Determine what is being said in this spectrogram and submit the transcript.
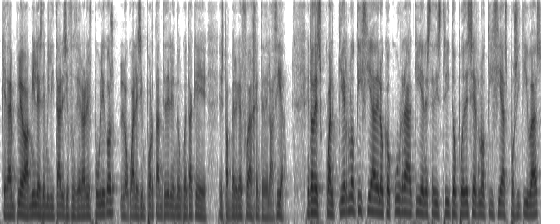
que da empleo a miles de militares y funcionarios públicos, lo cual es importante teniendo en cuenta que Spamberger fue agente de la CIA. Entonces, cualquier noticia de lo que ocurra aquí en este distrito puede ser noticias positivas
